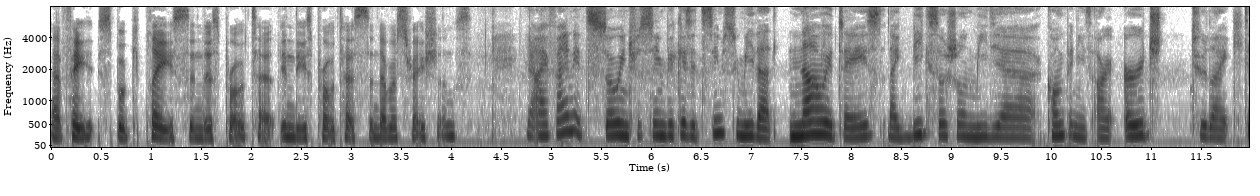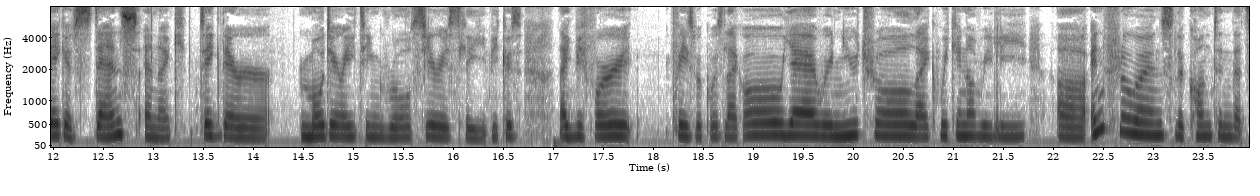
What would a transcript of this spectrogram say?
uh, Facebook plays in this protest, in these protests and demonstrations. Yeah, I find it so interesting because it seems to me that nowadays, like big social media companies are urged to like take a stance and like take their moderating role seriously because like before Facebook was like, oh yeah, we're neutral, like we cannot really uh, influence the content that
